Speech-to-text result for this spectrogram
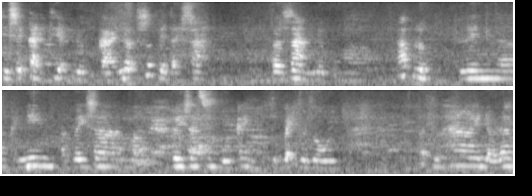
thì sẽ cải thiện được cái lợi suất về tài sản và giảm được ờ, áp lực lên ờ, cái NIM và gây ra mà gây ra trong bối cảnh dịch bệnh vừa rồi. Và thứ hai đó là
